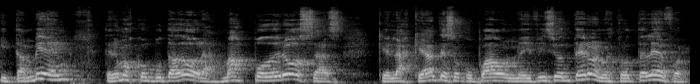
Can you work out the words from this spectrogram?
y también tenemos computadoras más poderosas que las que antes ocupaban un edificio entero en nuestro teléfono.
